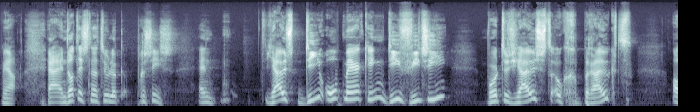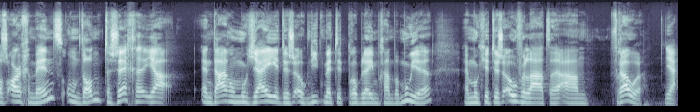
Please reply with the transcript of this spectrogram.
Ja. ja, en dat is natuurlijk precies. En juist die opmerking, die visie, wordt dus juist ook gebruikt als argument om dan te zeggen: ja, en daarom moet jij je dus ook niet met dit probleem gaan bemoeien. En moet je het dus overlaten aan vrouwen. Ja.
